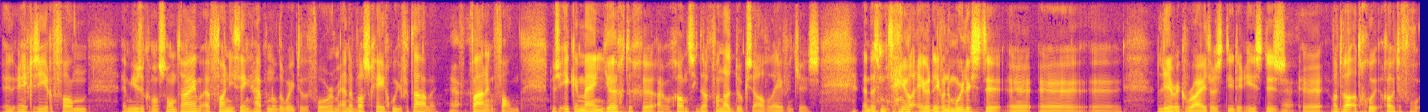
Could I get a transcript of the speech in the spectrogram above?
regisseren van een musical van Sondheim. A Funny Thing Happened on the Way to the Forum. En er was geen goede vertaling ja. van. Dus ik in mijn jeugdige arrogantie dacht van... nou, doe ik zelf wel eventjes. En dat is meteen wel een van de moeilijkste... Uh, lyric writers die er is. Dus ja. wat wel het grote vo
